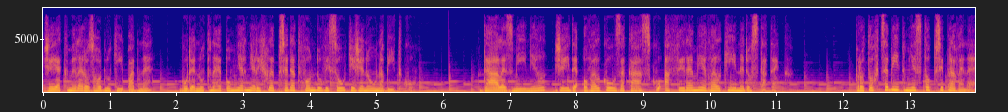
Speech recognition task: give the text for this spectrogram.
že jakmile rozhodnutí padne, bude nutné poměrně rychle předat fondu vysoutěženou nabídku. Dále zmínil, že jde o velkou zakázku a firem je velký nedostatek. Proto chce být město připravené.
